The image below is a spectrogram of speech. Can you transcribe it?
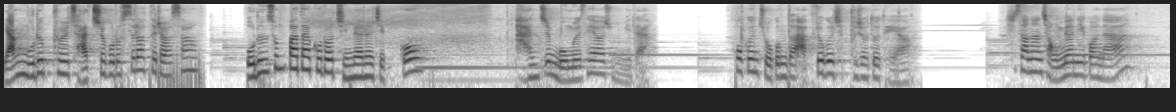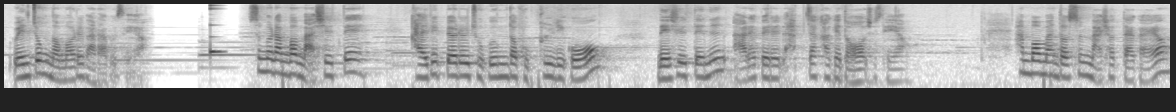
양 무릎을 좌측으로 쓰러뜨려서 오른 손바닥으로 지면을 짚고 반쯤 몸을 세워줍니다. 혹은 조금 더 앞쪽을 짚으셔도 돼요. 시선은 정면이거나 왼쪽 너머를 바라보세요. 숨을 한번 마실 때 갈비뼈를 조금 더 부풀리고 내쉴 때는 아랫배를 납작하게 넣어주세요. 한 번만 더 숨 마셨다가요.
